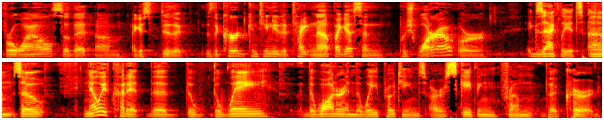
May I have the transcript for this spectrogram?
for a while, so that um, I guess do the does the curd continue to tighten up? I guess and push water out, or exactly. It's um so now we've cut it, the the the whey, the water and the whey proteins are escaping from the curd,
